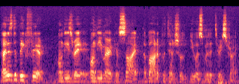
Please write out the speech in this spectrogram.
That is the big fear on the, Israel, on the American side about a potential US military strike.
